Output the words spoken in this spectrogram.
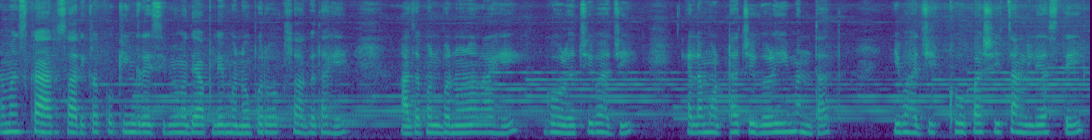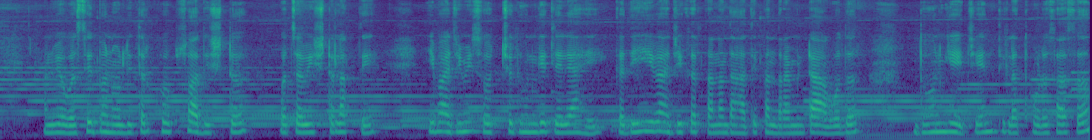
नमस्कार सारिका कुकिंग रेसिपीमध्ये आपले मनोपूर्वक स्वागत आहे. आज आपण बनवणार आहे घोळची भाजी. ह्याला मोठा चिगळही म्हणतात. ही भाजी खूप अशी चांगली असते आणि व्यवस्थित बनवली तर खूप स्वादिष्ट व चविष्ट लागते. ही भाजी मी स्वच्छ धुवून घेतलेली आहे. कधीही ही भाजी करताना दहा ते पंधरा मिनटं अगोदर धुवून घ्यायची आणि तिला थोडंसं असं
